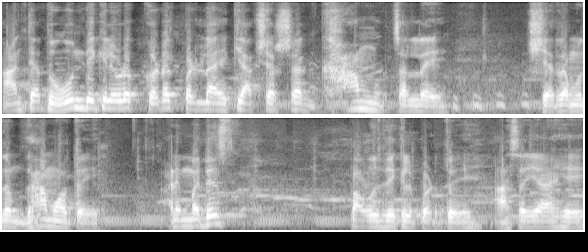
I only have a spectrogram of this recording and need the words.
आणि त्यात ऊन देखील एवढं कडक पडलं आहे की अक्षरशः घाम चाललाय. शरीरामधून घाम होतोय. आणि मध्येच पाऊस देखील पडतोय. असंही आहे.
